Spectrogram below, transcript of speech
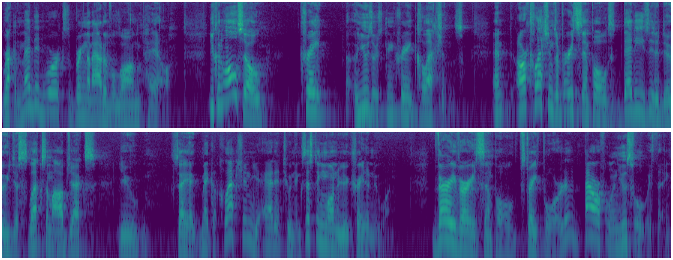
recommended works to bring them out of the long tail. You can also create, uh, users can create collections. And our collections are very simple. It's dead easy to do. You just select some objects, you say make a collection, you add it to an existing one, or you create a new one. Very, very simple, straightforward, and powerful and useful, we think.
